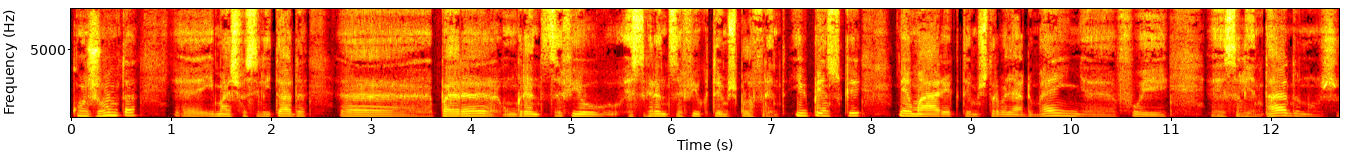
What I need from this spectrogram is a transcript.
conjunta e mais facilitada para um grande desafio, esse grande desafio que temos pela frente. E penso que é uma área que temos trabalhado bem, foi salientado nos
